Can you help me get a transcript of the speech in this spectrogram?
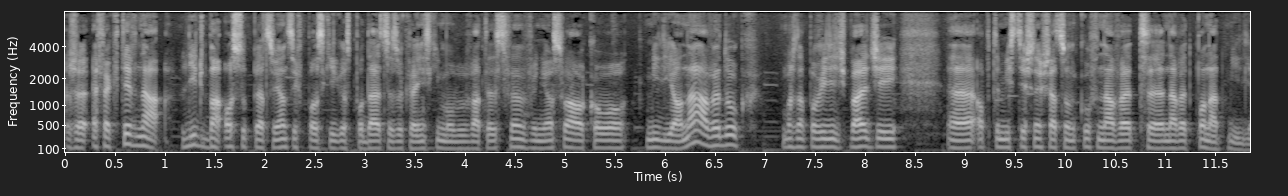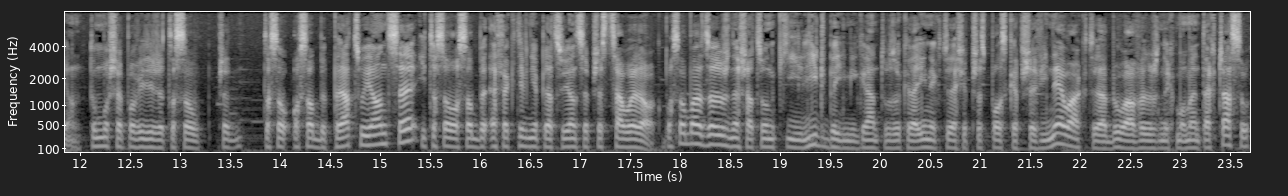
że efektywna liczba osób pracujących w polskiej gospodarce z ukraińskim obywatelstwem wyniosła około miliona, a według można powiedzieć, bardziej optymistycznych szacunków nawet, e, nawet ponad milion. Tu muszę powiedzieć, że to są, to są osoby pracujące i to są osoby efektywnie pracujące przez cały rok, bo są bardzo różne szacunki liczby imigrantów z Ukrainy, która się przez Polskę przewinęła, która była w różnych momentach czasu.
